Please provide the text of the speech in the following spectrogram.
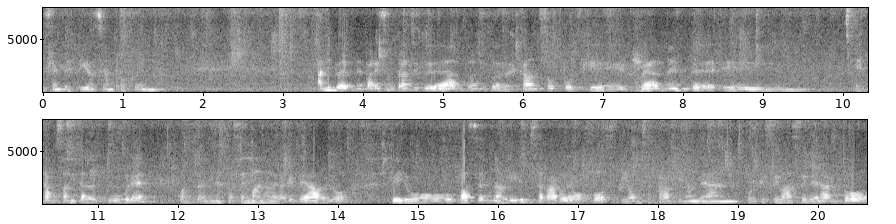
esa investigación profunda. A mí me parece un tránsito ideal, un tránsito de descanso, porque realmente estamos a mitad de octubre, cuando termine esta semana de la que te hablo, pero va a ser un abrir y cerrar de ojos y vamos a estar a final de año, porque se va a acelerar todo.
